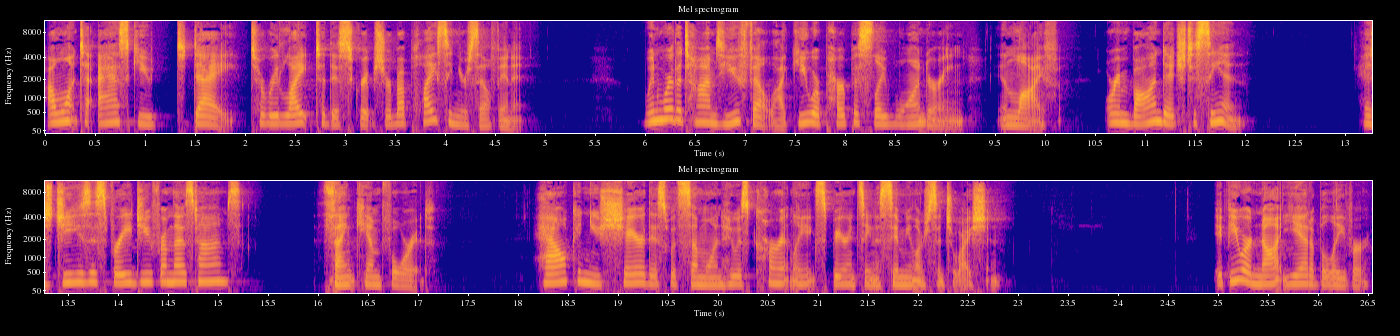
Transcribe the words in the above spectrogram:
I want to ask you today to relate to this scripture by placing yourself in it. When were the times you felt like you were purposely wandering in life or in bondage to sin? Has Jesus freed you from those times? Thank Him for it. How can you share this with someone who is currently experiencing a similar situation? If you are not yet a believer,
